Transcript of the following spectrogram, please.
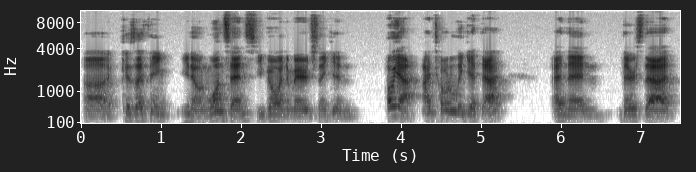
Because uh, I think, you know, in one sense, you go into marriage thinking, oh, yeah, I totally get that. And then there's that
